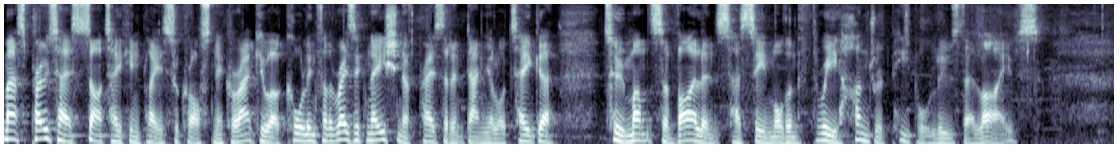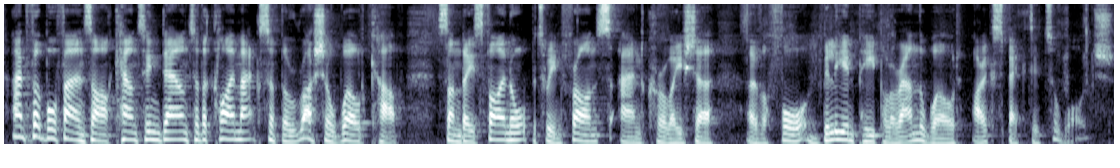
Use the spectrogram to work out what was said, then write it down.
Mass protests are taking place across Nicaragua, calling for the resignation of President Daniel Ortega. Two months of violence has seen more than 300 people lose their lives. And football fans are counting down to the climax of the Russia World Cup, Sunday's final between France and Croatia. Over 4 billion people around the world are expected to watch.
